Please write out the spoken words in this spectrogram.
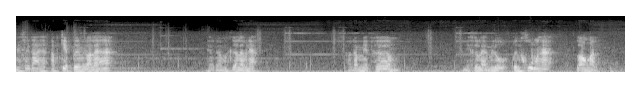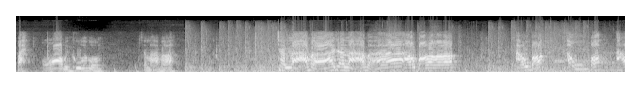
ไม่ค่อยได้ฮะอัพเก็บปืนไปก่อนแล้วฮะเดี๋ยวเดี๋ยวมันคืออะไรวะเนี่ยเอดาเมจเพิ่มอันนี้คืออะไรไม่รู้ปืนคู่มั้งฮะลองก่อนไปอ๋อปืนคู่ครับผมฉลามเหรอ ฉลามเหรอฉลามเหรอเอาบอก เอาบอก เอาบอก เอา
